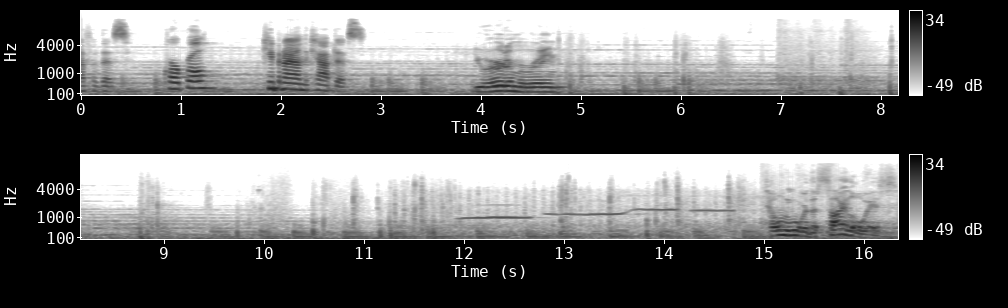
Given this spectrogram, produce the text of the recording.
Enough of this. Corporal, keep an eye on the captives. You heard her, Marine. Tell me where the silo is.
